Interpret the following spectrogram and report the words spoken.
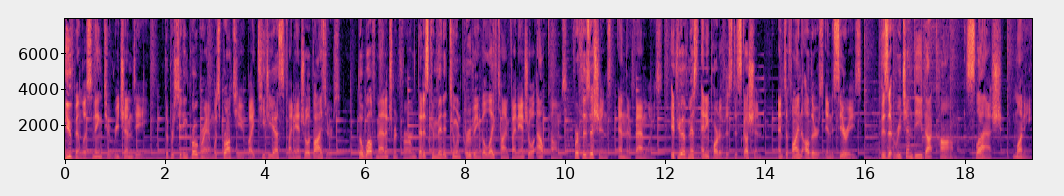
You've been listening to ReachMD. The preceding program was brought to you by TGS Financial Advisors, the wealth management firm that is committed to improving the lifetime financial outcomes for physicians and their families. If you have missed any part of this discussion, and to find others in the series, visit reachmd.com slash money.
